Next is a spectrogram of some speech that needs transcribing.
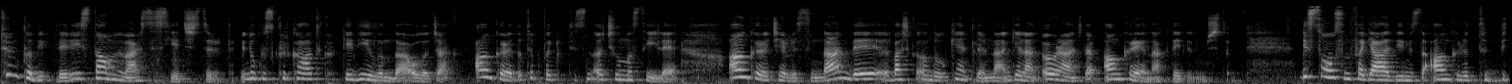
Tüm tabipleri İstanbul Üniversitesi yetiştirirdi. 1946-47 yılında olacak Ankara'da tıp fakültesinin açılması ile Ankara çevresinden ve başka Anadolu kentlerinden gelen öğrenciler Ankara'ya nakledilmişti. Biz son sınıfa geldiğimizde Ankara Tıbbi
